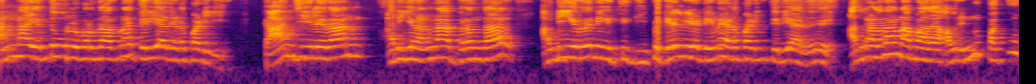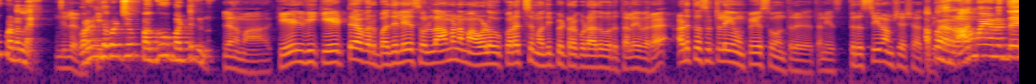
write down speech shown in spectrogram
அண்ணா எந்த ஊர்ல பிறந்தாருன்னா தெரியாது எடப்பாடிக்கு. காஞ்சியிலே தான் அறிஞர் அண்ணா பிறந்தார். அப்படிங்கறத நீங்க இப்ப கேள்வி கேட்டீங்கன்னா எடப்பாடிக்கு தெரியாது. அதனாலதான் நம்ம அதை அவர் இன்னும் பக்குவப்படல. குறைந்தபட்சம் பக்குவப்பட்டுக்கணும். இல்ல நம்ம கேள்வி கேட்டு அவர் பதிலே சொல்லாம நம்ம அவ்வளவு குறைச்சு மதிப்பிடக்கூடாது ஒரு தலைவரை. அடுத்த சுற்றுலையும் பேசுவோம் திரு தனி திரு ஸ்ரீராம் அப்ப சேஷாத்ரி ராமாயணத்தை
